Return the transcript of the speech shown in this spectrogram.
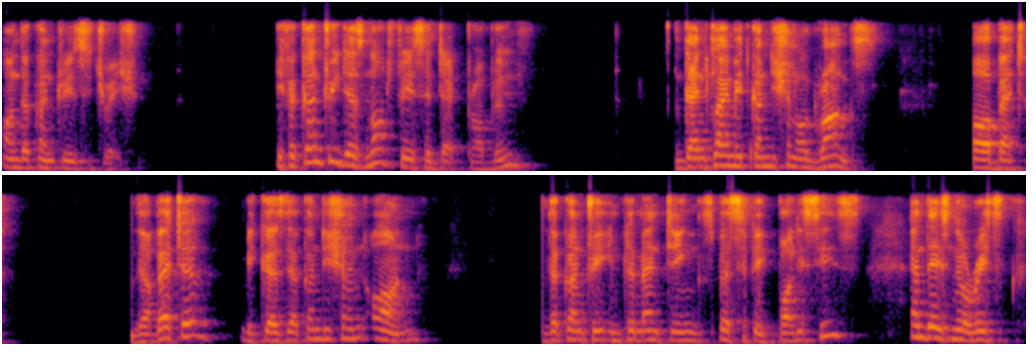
on the country's situation. If a country does not face a debt problem, then climate conditional grants are better. They're better because they're conditioned on the country implementing specific policies, and there's no risk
